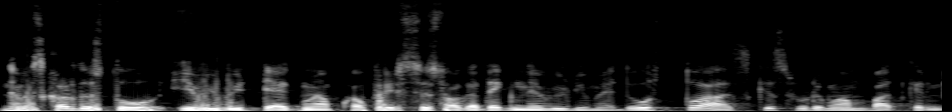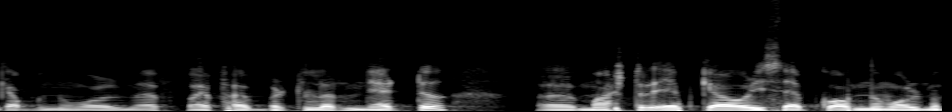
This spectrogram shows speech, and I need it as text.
नमस्कार दोस्तों ए बी टैग में आपका फिर से स्वागत है एक नए वीडियो में। दोस्तों, आज के इस वीडियो में हम बात करेंगे अपने मोबाइल में WiFi Butler Net Master app क्या और इस ऐप को अपने मोबाइल में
